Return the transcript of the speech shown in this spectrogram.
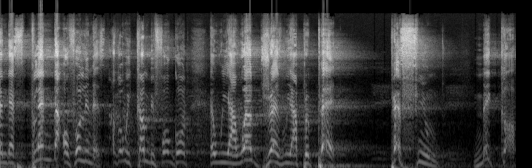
and the splendor of holiness. That's why we come before God and we are well dressed, we are prepared, perfumed, makeup,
